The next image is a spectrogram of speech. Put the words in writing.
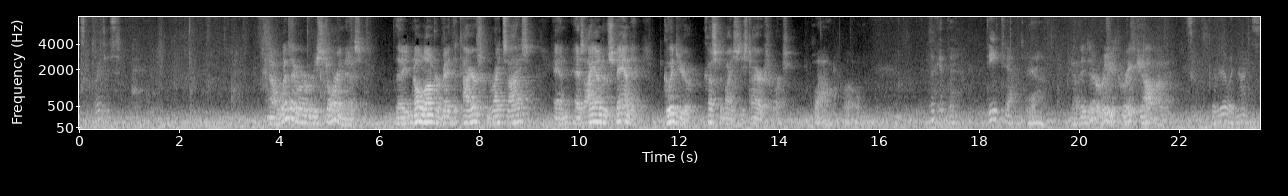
It's gorgeous. Now, when they were restoring this, they no longer made the tires the right size. And as I understand it, Goodyear customized these tires for us. Wow. Look at the detail. Yeah. Yeah, they did a really great job on it. It's really nice.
